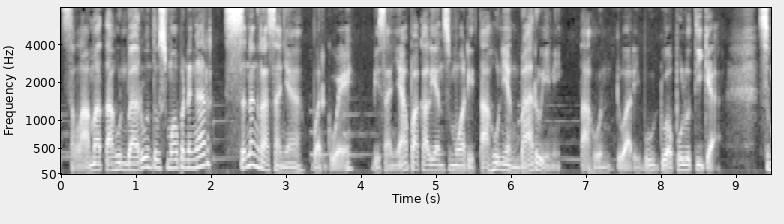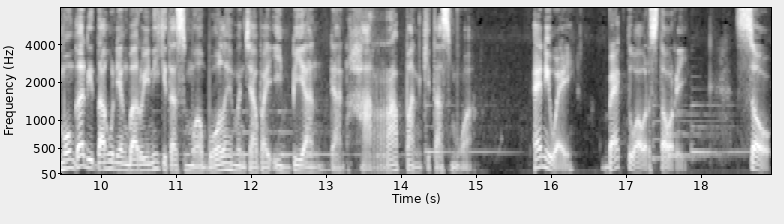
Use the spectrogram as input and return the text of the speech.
Selamat tahun baru untuk semua pendengar. Seneng rasanya buat gue bisa nyapa kalian semua di tahun yang baru ini, tahun 2023. Semoga di tahun yang baru ini kita semua boleh mencapai impian dan harapan kita semua. Anyway, back to our story. So,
